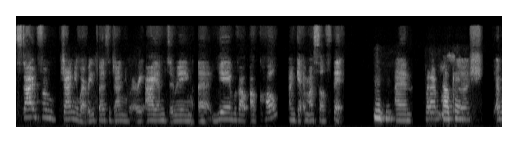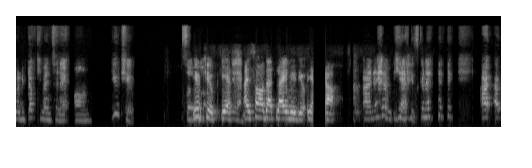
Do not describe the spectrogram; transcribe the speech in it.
starting from January, the first of January, I am doing a year without alcohol and getting myself fit. Mm-hmm. Um, but I'm also okay. sh- I'm going to be documenting it on YouTube. So YouTube, yes, yeah. I saw that live video. Yeah, and um, yeah, it's gonna. I, I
